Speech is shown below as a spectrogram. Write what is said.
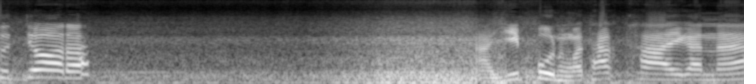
สุดยอดครับอ่าญี่ปุ่นก็ทักทายกันนะ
